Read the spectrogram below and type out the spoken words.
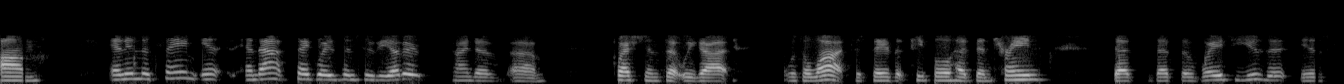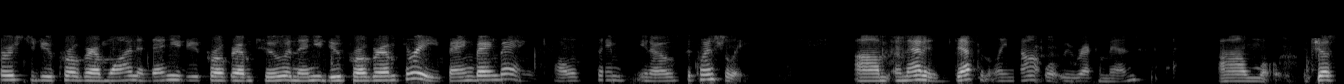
Um, and in the same, and that segues into the other kind of um, questions that we got. It was a lot to say that people had been trained that that the way to use it is first you do program one, and then you do program two, and then you do program three. Bang, bang, bang, all the same, you know, sequentially. Um, and that is definitely not what we recommend. Um, just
